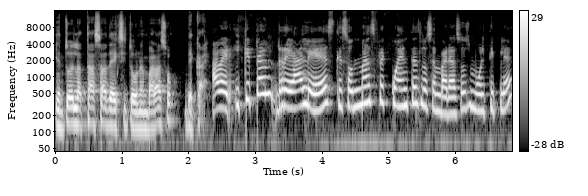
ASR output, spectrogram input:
y entonces la tasa de éxito de un embarazo decae. A ver, ¿y qué tan real es que son más frecuentes los embarazos múltiples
